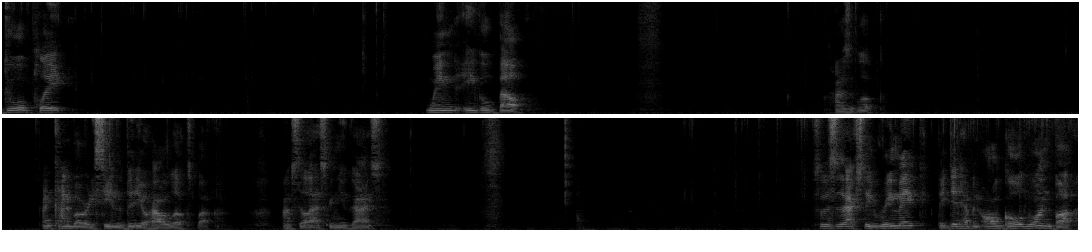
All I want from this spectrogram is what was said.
dual plate winged eagle belt. How does it look? I can kind of already see in the video how it looks, but I'm still asking you guys. So this is actually a remake. They did have an all gold one, but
